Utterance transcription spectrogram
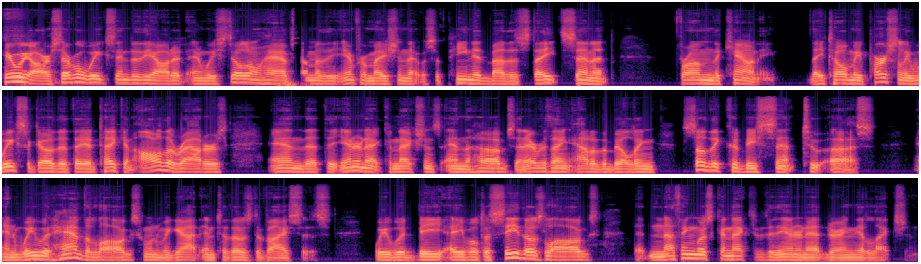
Here we are, several weeks into the audit, and we still don't have some of the information that was subpoenaed by the state senate from the county. They told me personally weeks ago that they had taken all the routers and that the internet connections and the hubs and everything out of the building so they could be sent to us. And we would have the logs when we got into those devices. We would be able to see those logs that nothing was connected to the internet during the election.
